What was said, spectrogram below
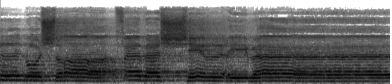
البشرى فبشر عباد.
